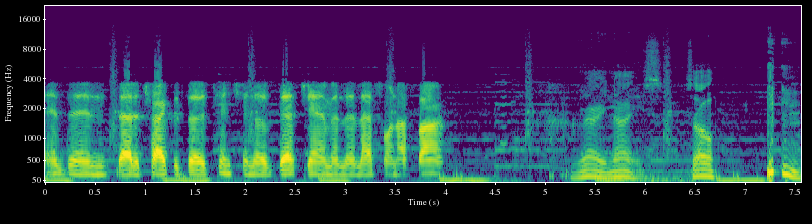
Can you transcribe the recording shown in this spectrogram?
and then that attracted the attention of Def Jam, and then that's when I signed. Very nice. So,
